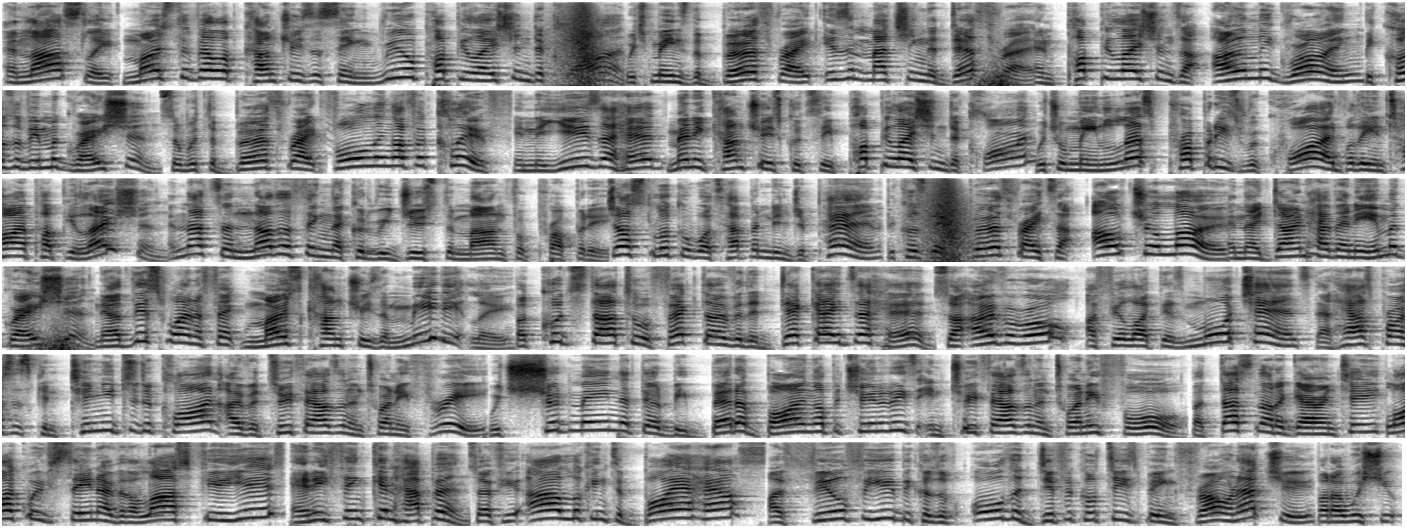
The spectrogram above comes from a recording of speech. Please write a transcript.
And lastly, most developed countries are seeing real population decline, which means the birth rate isn't matching the death rate, and populations are only growing because of immigration. So with the birth rate falling off a cliff in the years ahead, many countries could see population decline, which will mean less properties required for the entire population. And that's another thing that could reduce demand for property. Just look at what's happened in Japan because their birth rates are ultra low and they don't have any immigration. Now this won't affect most countries immediately, but could start to affect over the decades ahead. So overall, I feel like there's more chance that house prices continue to decline over 2023, which should mean that there would be better buying opportunities in 2024. But that's not a guarantee. Like we've seen over the last few years, anything can happen. So if you are looking to buy a house, I feel for you because of all the difficulties being thrown at you, but I wish you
